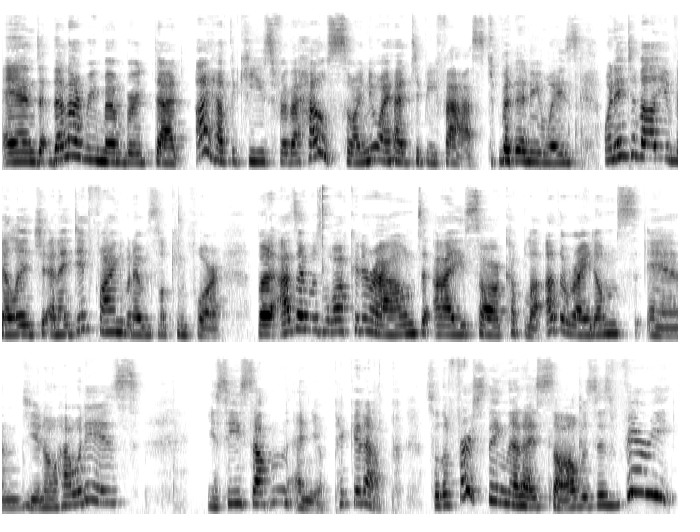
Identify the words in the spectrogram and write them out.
and then I remembered that I have the keys for the house, so I knew I had to be fast. But anyways, went into Value Village and I did find what I was looking for. But as I was walking around, I saw a couple of other items and you know how it is. You see something and you pick it up. So the first thing that I saw was this very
